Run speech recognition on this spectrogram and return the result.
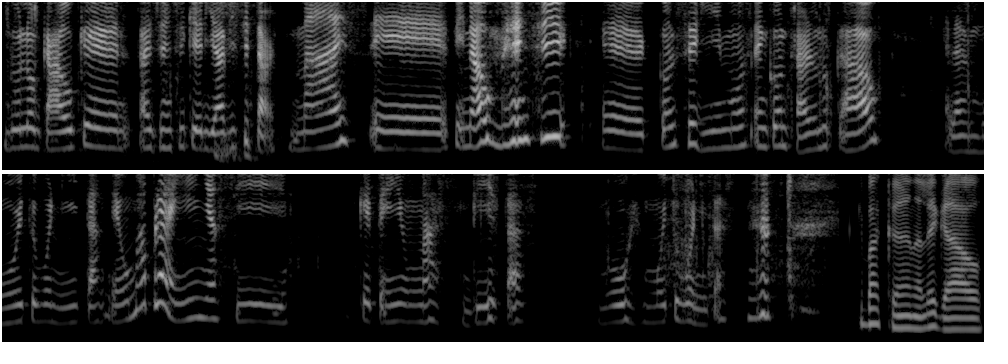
do local que a gente queria visitar. Mas é, finalmente é, conseguimos encontrar o local. Ela é muito bonita. É uma prainha assim que tem umas vistas muito, bonitas. Que bacana, legal.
